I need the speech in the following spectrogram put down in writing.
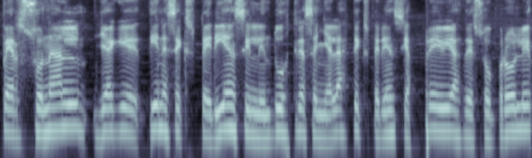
personal, ya que tienes experiencia en la industria, señalaste experiencias previas de Soprole.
